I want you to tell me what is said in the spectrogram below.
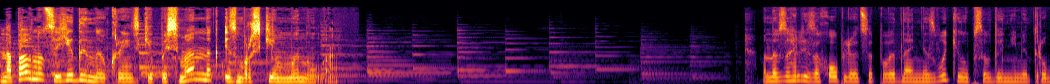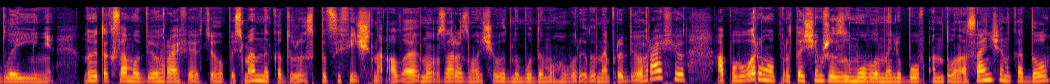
Напевно, це єдиний український письменник із морським минулим. Мене взагалі захоплює це поєднання звуків у псевдонімі Трублаїні. Ну і так само біографія цього письменника дуже специфічна, але ну зараз ми очевидно будемо говорити не про біографію, а поговоримо про те, чим же зумовлена любов Антона Санченка до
